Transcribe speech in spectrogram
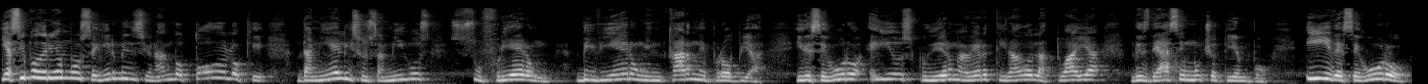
Y así podríamos seguir mencionando todo lo que Daniel y sus amigos sufrieron, vivieron en carne propia. Y de seguro ellos pudieron haber tirado la toalla desde hace mucho tiempo. Y de seguro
